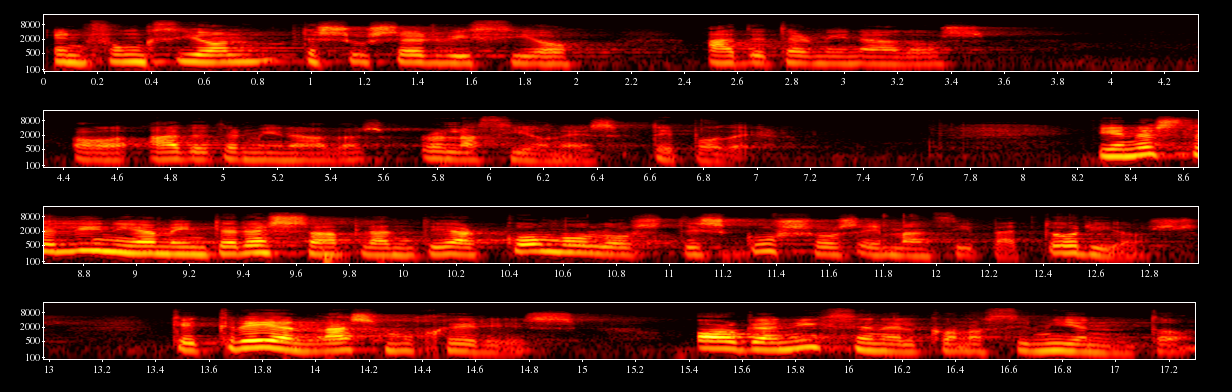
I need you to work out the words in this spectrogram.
en función de su servicio a, determinados, a determinadas relaciones de poder. Y en esta línea me interesa plantear cómo los discursos emancipatorios que crean las mujeres organizan el conocimiento,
